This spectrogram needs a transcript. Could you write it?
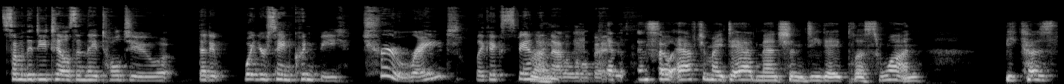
some of the details, and they told you that it, what you're saying couldn't be true, right? Like expand on that a little bit. And, and so after my dad mentioned D-Day plus one, because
